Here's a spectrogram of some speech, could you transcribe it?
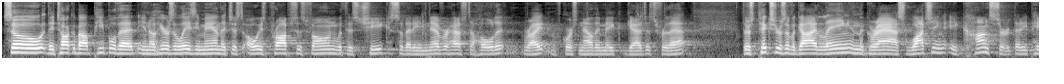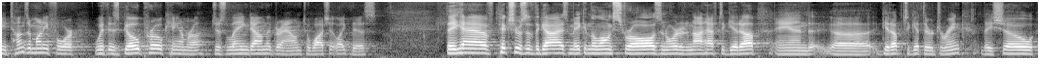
So they talk about people that, you know, here's a lazy man that just always props his phone with his cheek so that he never has to hold it, right? Of course, now they make gadgets for that. There's pictures of a guy laying in the grass watching a concert that he paid tons of money for with his GoPro camera, just laying down the ground to watch it like this. They have pictures of the guys making the long straws in order to not have to get up and uh, get up to get their drink. They show.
